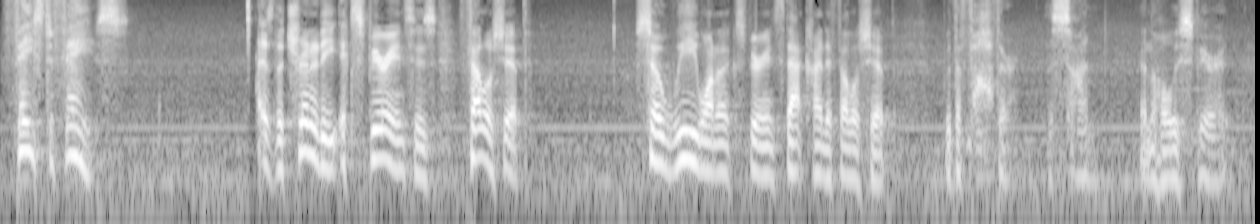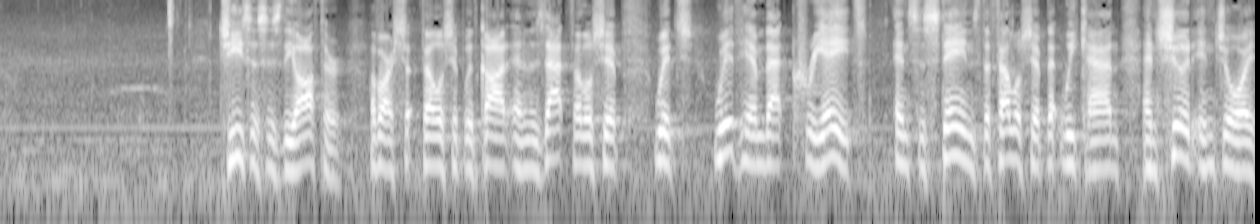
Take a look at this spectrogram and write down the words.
face to face as the Trinity experiences fellowship, so we want to experience that kind of fellowship with the Father, the Son, and the Holy Spirit. Jesus is the author of our fellowship with God, and it is that fellowship which, with Him, that creates and sustains the fellowship that we can and should enjoy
